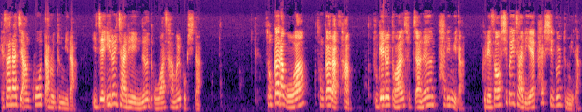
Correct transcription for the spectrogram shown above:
계산하지 않고 따로 둡니다. 이제 1의 자리에 있는 5와 3을 봅시다. 손가락 5와 손가락 3. 두 개를 더한 숫자는 8입니다. 그래서 10의 자리에 80을 둡니다.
